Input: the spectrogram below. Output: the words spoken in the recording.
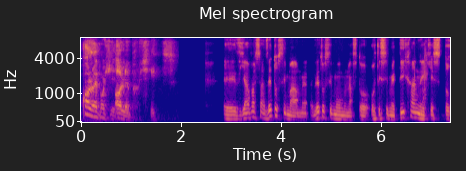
Όλο εποχής. όλο εποχής. Ε, διάβασα, δεν το θυμάμαι, δεν το θυμόμουν αυτό, ότι συμμετείχαν και στο,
